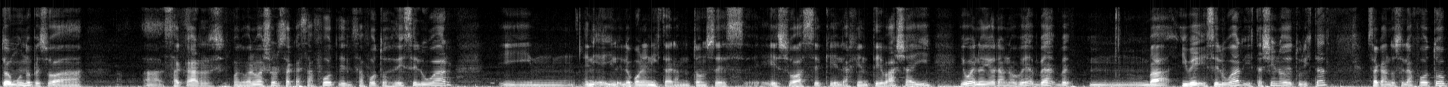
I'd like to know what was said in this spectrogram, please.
todo el mundo empezó a, sacar, cuando va a Nueva saca esa foto, esas fotos de ese lugar y, lo pone en Instagram. Entonces eso hace que la gente vaya ahí y bueno, y ahora uno ve, mm, va y ve ese lugar y está lleno de turistas sacándose la foto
